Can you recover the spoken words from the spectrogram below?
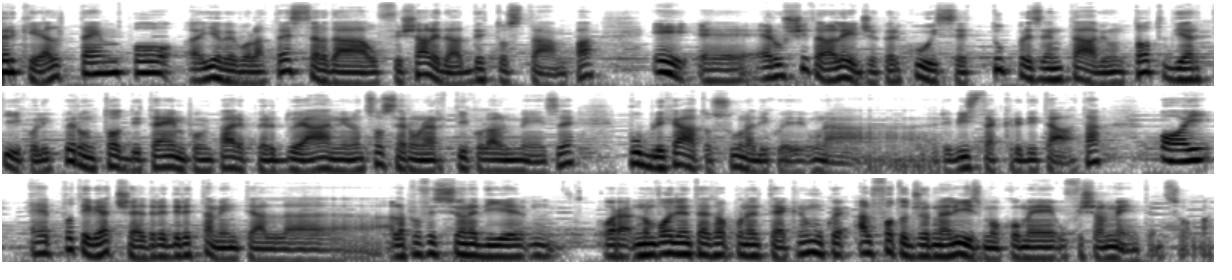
perché al tempo eh, io avevo la tessera da ufficiale da addetto stampa e eh, era uscita la legge per cui se tu presentavi un tot di articoli per un tot di tempo, mi pare per due anni, non so se era un articolo al mese, pubblicato su una, que- una rivista accreditata, poi eh, potevi accedere direttamente al, alla professione di... Eh, ora non voglio entrare troppo nel tecnico, comunque al fotogiornalismo come ufficialmente, insomma.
